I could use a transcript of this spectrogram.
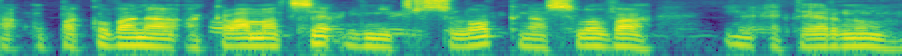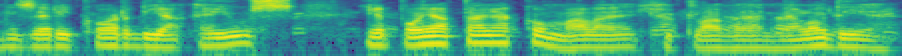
a opakovaná aklamace uvnitř slok na slova in eternum misericordia eius je pojata jako malé chytlavé melodie.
